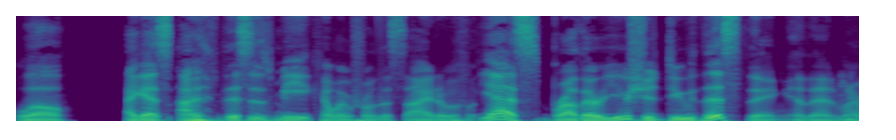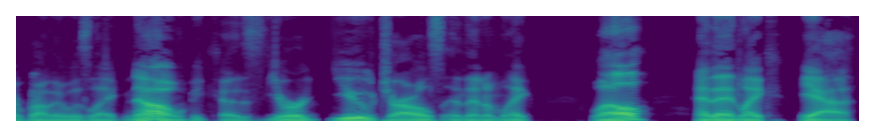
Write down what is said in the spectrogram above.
well, I guess I, this is me coming from the side of yes, brother, you should do this thing, and then my brother was like, no, because you're you, Charles, and then I'm like, well. And then, like, yeah,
